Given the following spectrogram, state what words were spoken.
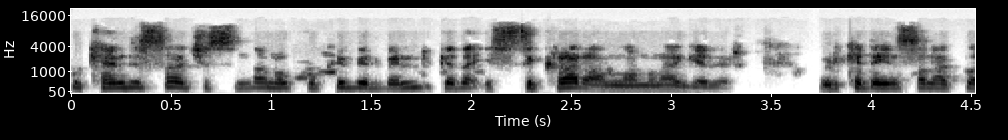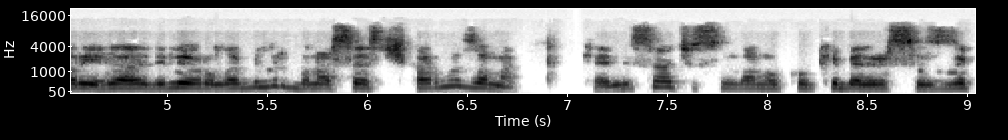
Bu kendisi açısından hukuki bir belirlilik ya da istikrar anlamına gelir. Ülkede insan hakları ihlal ediliyor olabilir. Buna ses çıkarmaz ama kendisi açısından hukuki belirsizlik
